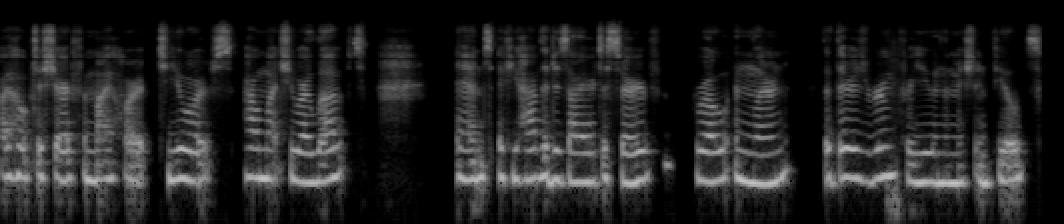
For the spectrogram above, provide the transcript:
I hope to share from my heart to yours how much you are loved. And if you have the desire to serve, grow, and learn, that there is room for you in the mission fields.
